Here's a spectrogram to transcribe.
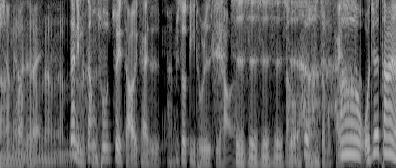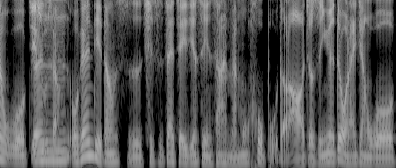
相关的，没有没有没有。那你们当初最早一开始，比如说地图日记好了，是是是是是，这是怎么开始？啊，我觉得当然，我跟我跟 Andy 当时其实在这一件事情上还蛮互补的了，就是因为对我来讲，我。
